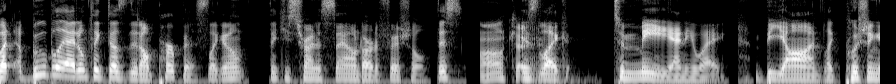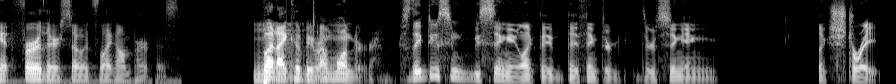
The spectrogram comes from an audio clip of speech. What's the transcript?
But a Buble, I don't think does it on purpose. Like I don't think he's trying to sound artificial. This okay. is like to me anyway beyond like pushing it further so it's like on purpose. but I could be Hmm, wrong. I wonder because they do seem to be singing like they they think they're they're singing like straight.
